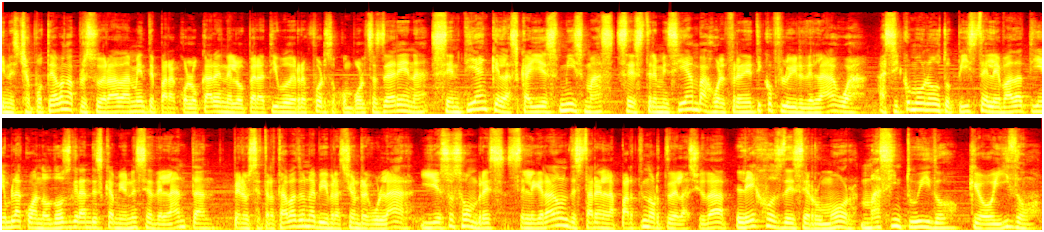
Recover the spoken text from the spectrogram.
Quienes chapoteaban apresuradamente para colocar en el operativo de refuerzo con bolsas de arena sentían que las calles mismas se estremecían bajo el frenético fluir del agua, así como una autopista elevada tiembla cuando dos grandes camiones se adelantan, pero se trataba de una vibración regular, y esos hombres se alegraron de estar en la parte norte de la ciudad, lejos de ese rumor, más intuido que oído.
